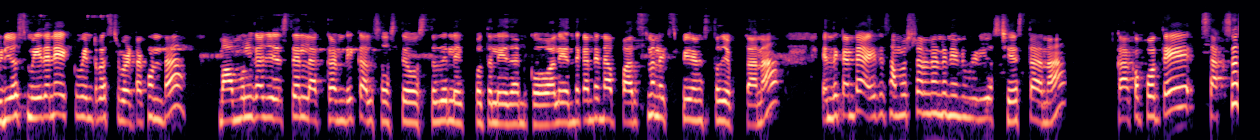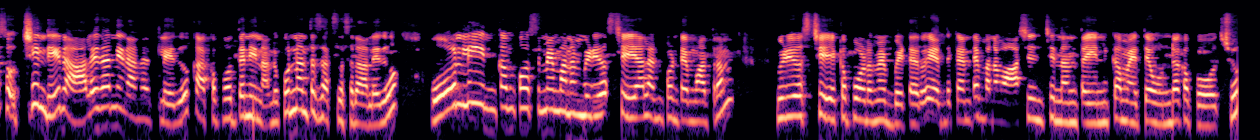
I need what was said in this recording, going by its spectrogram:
వీడియోస్ మీదనే ఎక్కువ ఇంట్రెస్ట్ పెట్టకుండా మామూలుగా చేస్తే లక్ అండి కలిసి వస్తే వస్తుంది లేకపోతే లేదనుకోవాలి. ఎందుకంటే నా పర్సనల్ ఎక్స్పీరియన్స్తో చెప్తానా. ఎందుకంటే ఐదు సంవత్సరాల నుండి నేను వీడియోస్ చేస్తానా. కాకపోతే సక్సెస్ వచ్చింది రాలేదని నేను అనట్లేదు. కాకపోతే నేను అనుకున్నంత సక్సెస్ రాలేదు. ఓన్లీ ఇన్కమ్ కోసమే మనం వీడియోస్ చేయాలనుకుంటే మాత్రం వీడియోస్ చేయకపోవడమే బెటర్. ఎందుకంటే మనం ఆశించినంత ఇన్కమ్ అయితే ఉండకపోవచ్చు.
